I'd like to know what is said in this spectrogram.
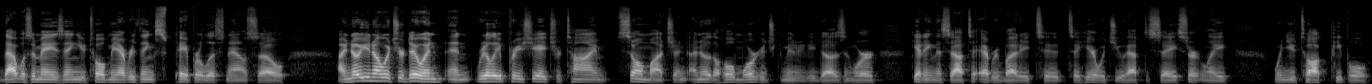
That was amazing. You told me everything's paperless now, so I know you know what you're doing and really appreciate your time so much. And I know the whole mortgage community does, and we're getting this out to everybody to, to hear what you have to say. Certainly, when you talk, people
